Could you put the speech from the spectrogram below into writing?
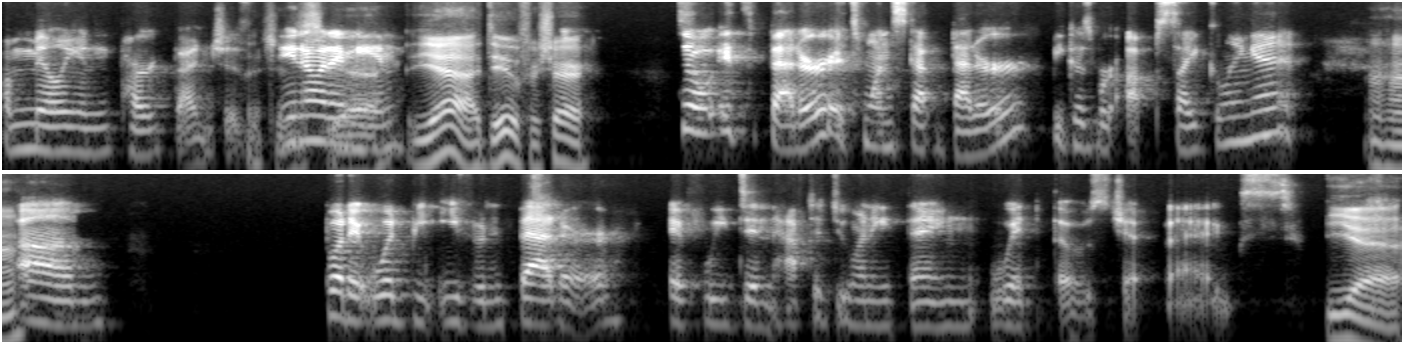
a million park benches. Which you know what I mean? Yeah, I do for sure. So it's better. It's one step better because we're upcycling it. Uh huh. Um, but it would be even better if we didn't have to do anything with those chip bags. Yeah.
